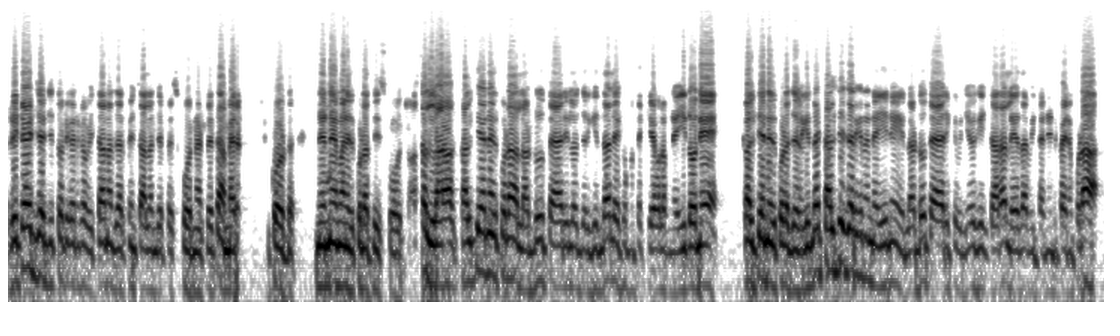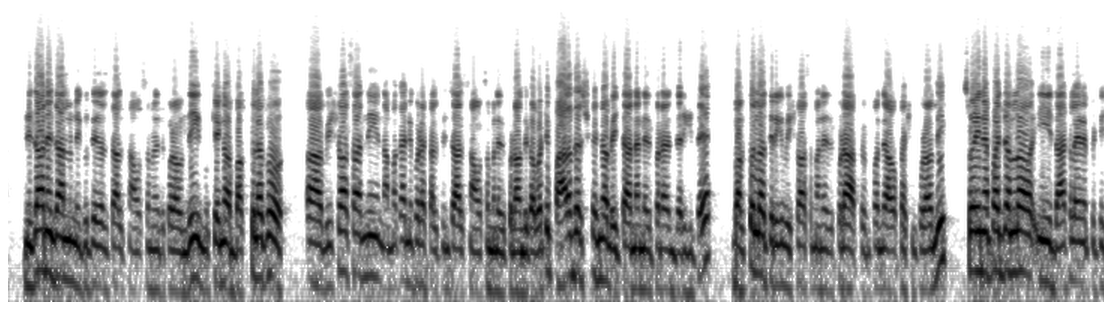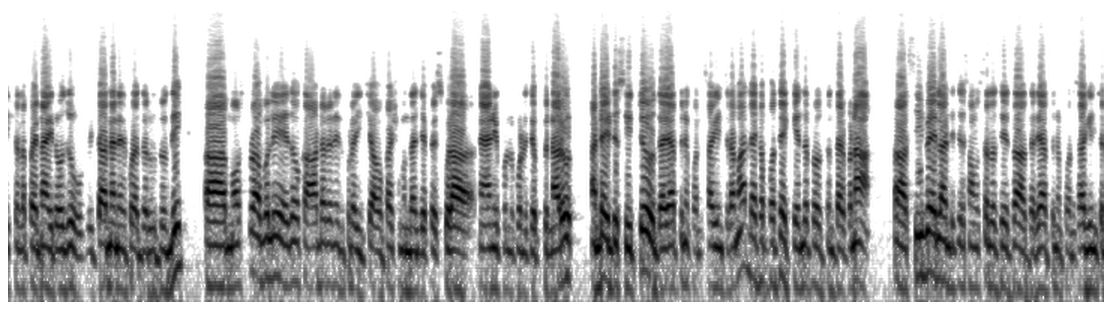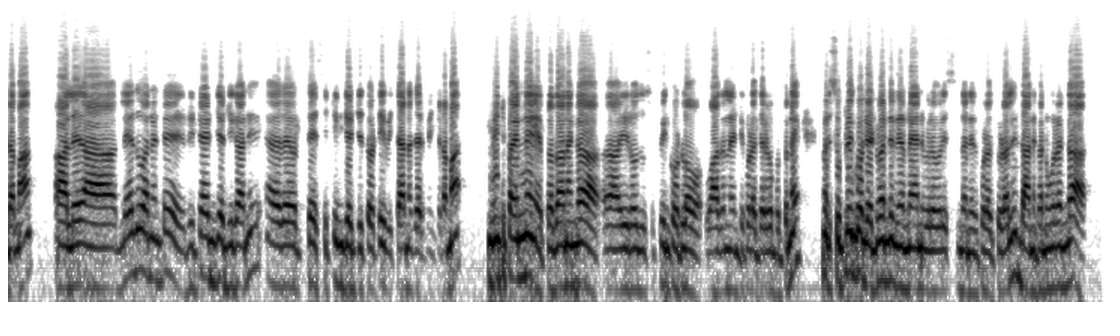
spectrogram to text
రిటైర్డ్ జడ్జి తోటి కనుక విచారణ జరిపించాలని చెప్పేసి కోరినట్లయితే ఆ మేరకు కోర్టు నిర్ణయం అనేది కూడా తీసుకోవచ్చు. అసలు కల్తీ అనేది కూడా లడ్డు తయారీలో జరిగిందా లేకపోతే కేవలం నెయ్యిలోనే కల్తీ అనేది కూడా జరిగిందా? కల్తీ జరిగిన నెయ్యిని లడ్డు తయారీకి వినియోగించారా లేదా వీటన్నిటిపైన కూడా నిజానిజాలను నిగ్గు తేల్చాల్సిన అవసరం అనేది కూడా ఉంది. ముఖ్యంగా భక్తులకు విశ్వాసాన్ని నమ్మకాన్ని కూడా కల్పించాల్సిన అవసరం అనేది కూడా ఉంది కాబట్టి పారదర్శకంగా విచారణ అనేది కూడా జరిగితే భక్తుల్లో తిరిగి విశ్వాసం అనేది కూడా పెంపొందే అవకాశం కూడా ఉంది. సో ఈ నేపథ్యంలో ఈ దాఖలైన పిటిషన్ల పైన ఈ రోజు విచారణ అనేది కూడా జరుగుతుంది. మోస్ట్ ప్రాబులీ ఏదో ఒక ఆర్డర్ అనేది కూడా ఇచ్చే అవకాశం ఉందని చెప్పేసి కూడా న్యాయ నిపుణులు కూడా చెప్తున్నారు. అంటే ఇటు సిట్ దర్యాప్తుని కొనసాగించడమా లేకపోతే కేంద్ర ప్రభుత్వం తరపున సిబిఐ లాంటి సంస్థల చేత దర్యాప్తును కొనసాగించడమా లేదు అని అంటే రిటైర్డ్ జడ్జి కానీ లేకపోతే సిట్టింగ్ జడ్జి తోటి విచారణ జరిపించడమా? వీటిపైనే ప్రధానంగా ఆ, ఈ రోజు సుప్రీంకోర్టులో వాదనలు కూడా జరగబోతున్నాయి. మరి సుప్రీంకోర్టు ఎటువంటి నిర్ణయాన్ని వెలువరిస్తుంది అనేది కూడా చూడాలి. దానికి అనుగుణంగా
